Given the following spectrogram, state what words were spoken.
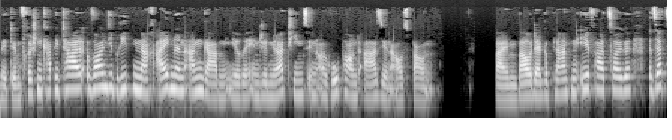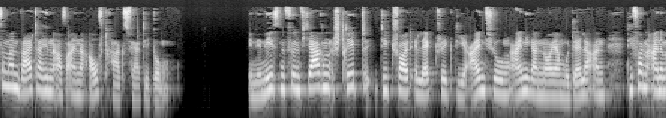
Mit dem frischen Kapital wollen die Briten nach eigenen Angaben ihre Ingenieurteams in Europa und Asien ausbauen. Beim Bau der geplanten E-Fahrzeuge setze man weiterhin auf eine Auftragsfertigung. In den nächsten fünf Jahren strebt Detroit Electric die Einführung einiger neuer Modelle an, die von einem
